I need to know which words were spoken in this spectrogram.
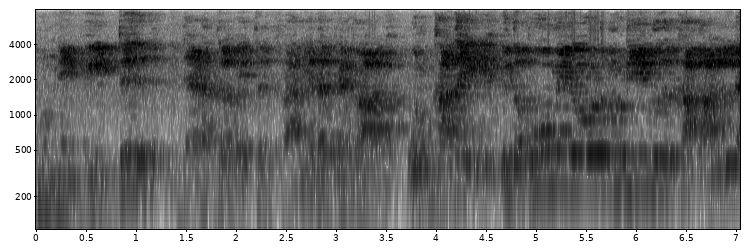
உன்னை மீட்டு இந்த இடத்துல வைத்திருக்கிறார். எதற்கென்றால் உன் கதை இந்த பூமியோடு முடியுவதற்காக அல்ல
